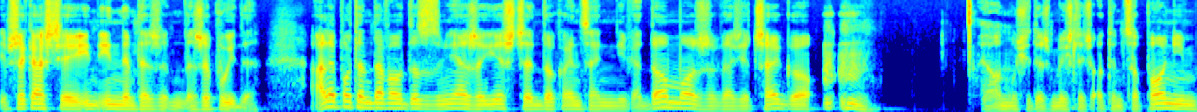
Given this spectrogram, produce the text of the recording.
I przekażcie in, innym też, że, że pójdę. Ale potem dawał do zrozumienia, że jeszcze do końca nie wiadomo, że w razie czego On musi też myśleć o tym, co po nim.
